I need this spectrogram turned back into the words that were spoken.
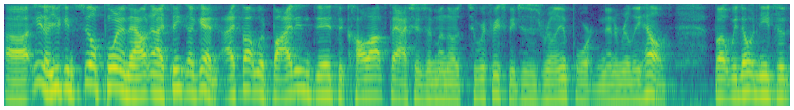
Uh, you know, you can still point it out, and I think again, I thought what Biden did to call out fascism in those two or three speeches was really important and it really helped. But we don't need to,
